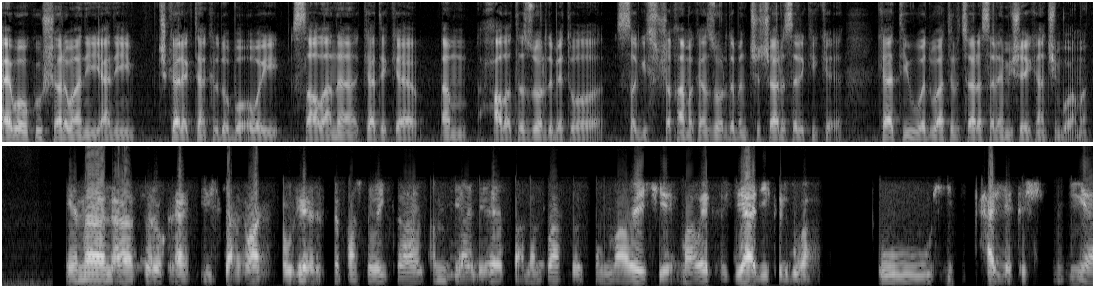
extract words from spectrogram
ئەوە وەکو شارەوانی یانی چ کارێکتان کردوە بۆ ئەوەی ساڵانە کاتێک کە ئەم حاڵەتە زۆر دەبێتەوە سەگی شەقامەکان زۆر دەبن چ چارەسەرێکی کاتی و دواتر چارەسەر هەمیشەیەکان چین بۆ ئەمە؟ ئێمە لە سەرۆکایەتی شارەوانی هەولێر لە پاش ئەوەی کە ئەم دیاردەیە سەلماندرا چەند ماوەیەکی ماوەیەک زیادی کردووە و هیچ حەلێکش نییە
